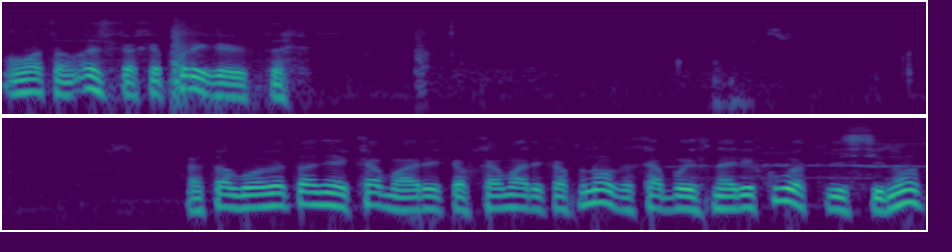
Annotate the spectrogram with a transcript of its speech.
Вот он, ой, как и прыгают-то. Это ловят они комариков. Комариков много, как бы их на реку отвезти. Но вот,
